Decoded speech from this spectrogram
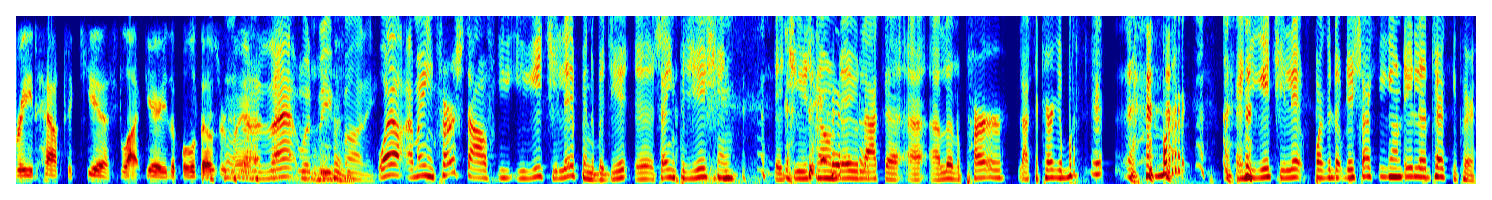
read "How to Kiss" like Gary the Bulldozer Man. that would be funny. Well, I mean, first off, you, you get your lip in the posi- uh, same position that you're going to do like a, a, a little purr, like a turkey. and you get your lips worked up just like you're going to do a little turkey purr.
